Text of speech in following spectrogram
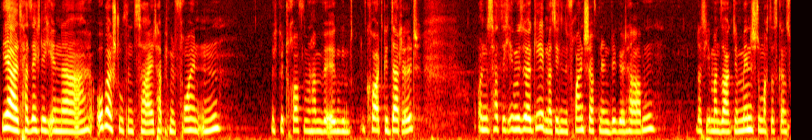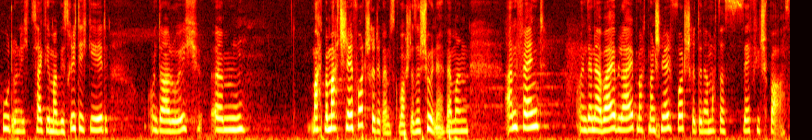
Ja, tatsächlich in der Oberstufenzeit habe ich mit Freunden mich getroffen und haben wir irgendwie im Court gedattelt. Und es hat sich irgendwie so ergeben, dass sich diese Freundschaften entwickelt haben, dass jemand sagte, Mensch, du machst das ganz gut und ich zeige dir mal, wie es richtig geht. Und dadurch ähm, macht man macht schnell Fortschritte beim Squash. Das ist das Schöne. Wenn man anfängt und dann dabei bleibt, macht man schnell Fortschritte. Dann macht das sehr viel Spaß.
